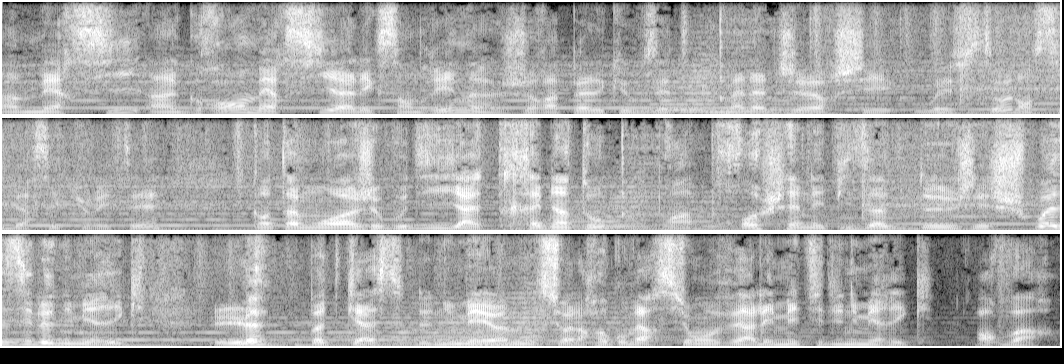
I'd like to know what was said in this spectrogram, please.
un merci, un grand merci à Alexandrine. Je rappelle que vous êtes manager chez Wavestone en cybersécurité. Quant à moi, je vous dis à très bientôt pour un prochain épisode de J'ai choisi le numérique, le podcast de Numéum sur la reconversion vers les métiers du numérique. Au revoir.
